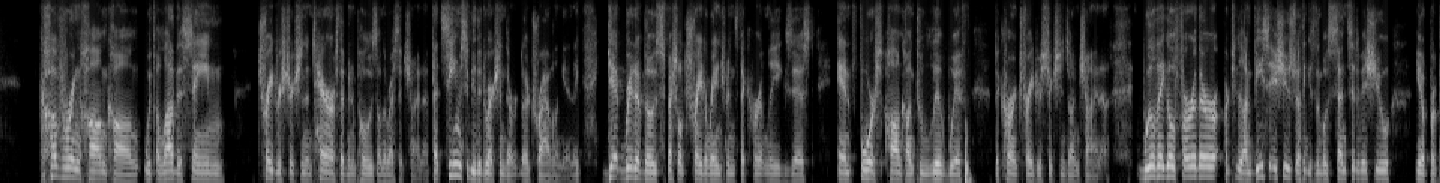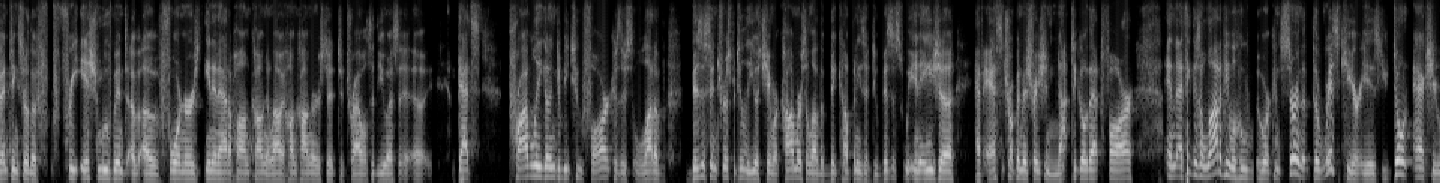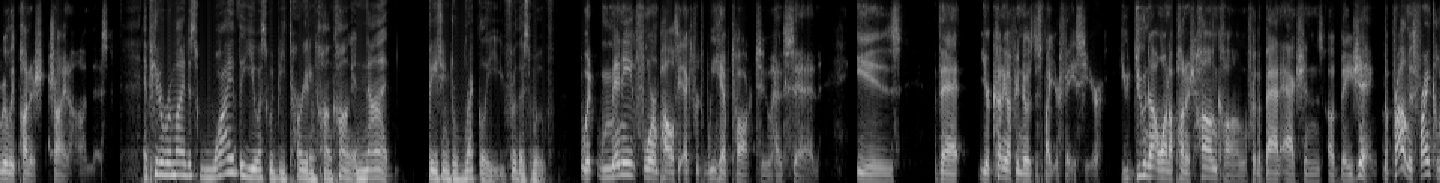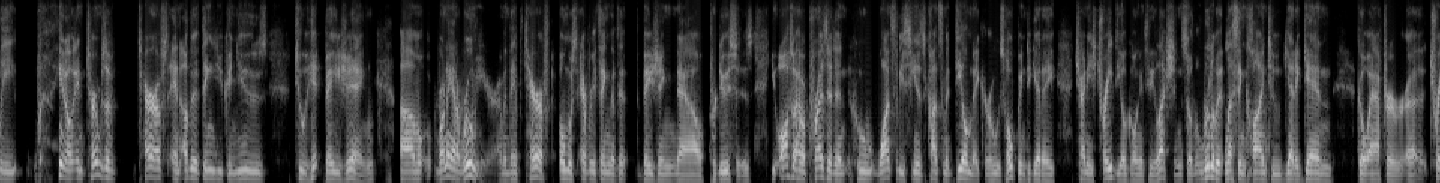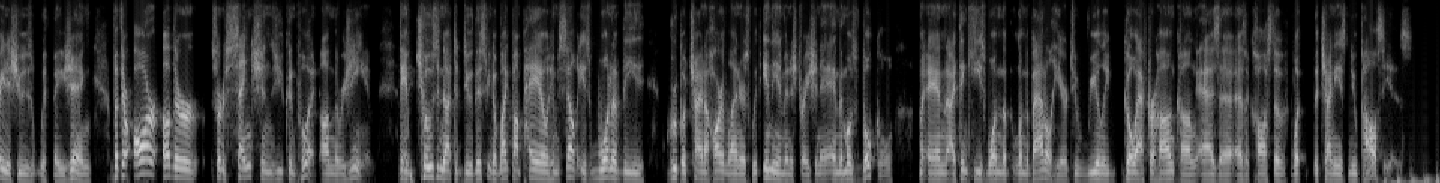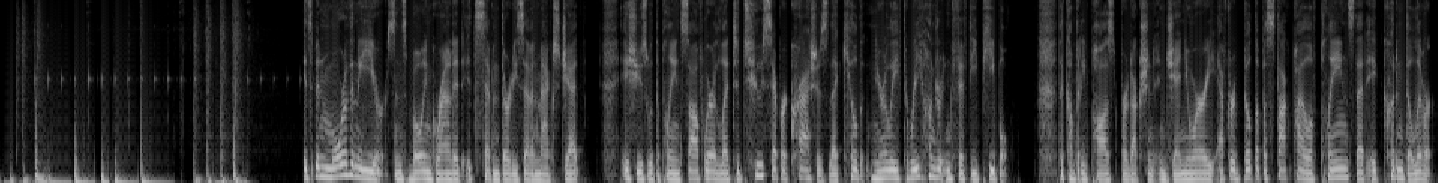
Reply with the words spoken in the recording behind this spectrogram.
covering Hong Kong with a lot of the same trade restrictions and tariffs that have been imposed on the rest of China. That seems to be the direction they're, they're traveling in. They get rid of those special trade arrangements that currently exist and force Hong Kong to live with the current trade restrictions on China. Will they go further, particularly on visa issues, I think is the most sensitive issue, you know, preventing sort of the free-ish movement of, of foreigners in and out of Hong Kong and allowing Hong Kongers to, to travel to the U.S. Uh, that's probably going to be too far because there's a lot of business interest, particularly the U.S. Chamber of Commerce. A lot of the big companies that do business in Asia have asked the Trump administration not to go that far. And I think there's a lot of people who, who are concerned that the risk here is you don't actually really punish China on this. And Peter, remind us why the U.S. would be targeting Hong Kong and not Beijing directly for this move. What many foreign policy experts we have talked to have said is that you're cutting off your nose despite your face here. You do not want to punish Hong Kong for the bad actions of Beijing. The problem is, frankly, you know, in terms of tariffs and other things you can use to hit Beijing, um, running out of room here. I mean, they've tariffed almost everything that Beijing now produces. You also have a president who wants to be seen as a consummate deal maker, who's hoping to get a Chinese trade deal going into the election, so a little bit less inclined to yet again go after uh, trade issues with Beijing. But there are other sort of sanctions you can put on the regime. They've chosen not to do this. You know, Mike Pompeo himself is one of the group of China hardliners within the administration and the most vocal. And I think he's won the won the battle here to really go after Hong Kong as a as a cost of what the Chinese new policy is. It's been more than a year since Boeing grounded its 737 MAX jet. Issues with the plane's software led to two separate crashes that killed nearly 350 people. The company paused production in January after it built up a stockpile of planes that it couldn't deliver.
